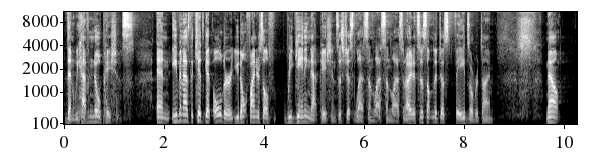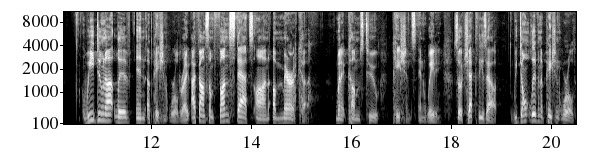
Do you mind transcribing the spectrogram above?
then we have no patience. And even as the kids get older, you don't find yourself regaining that patience. It's just less and less and less, right? It's just something that just fades over time. Now, we do not live in a patient world, right? I found some fun stats on America when it comes to patience and waiting. So check these out. We don't live in a patient world.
